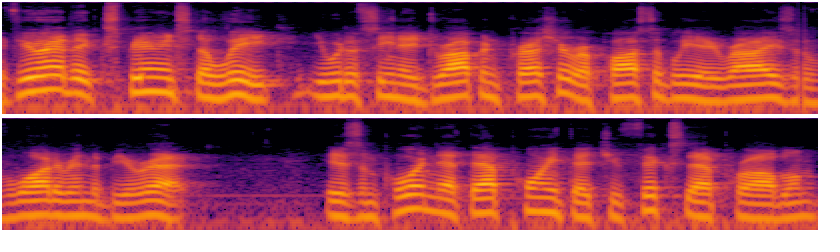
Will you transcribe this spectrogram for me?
If you had experienced a leak, you would have seen a drop in pressure or possibly a rise of water in the burette. It is important at that point that you fix that problem.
